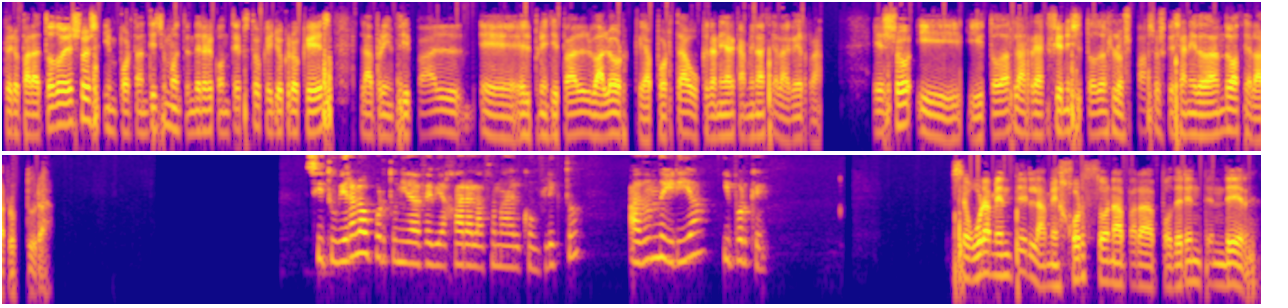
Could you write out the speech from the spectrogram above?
Pero para todo eso es importantísimo entender el contexto que yo creo que es la principal, eh, el principal valor que aporta Ucrania al camino hacia la guerra. Eso y todas las reacciones y todos los pasos que se han ido dando hacia la ruptura. Si tuviera la oportunidad de viajar a la zona del conflicto, ¿a dónde iría y por qué? Seguramente la mejor zona para poder entender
